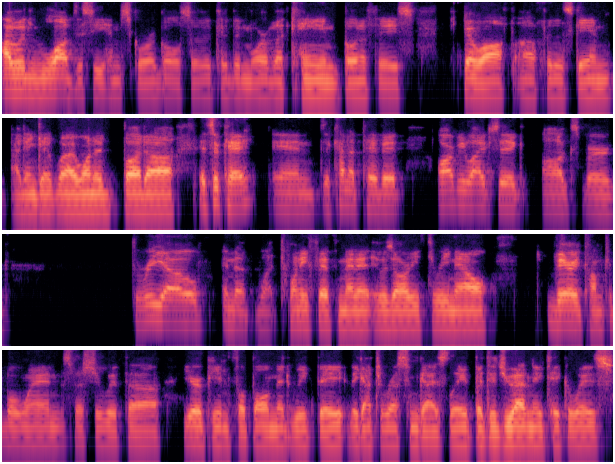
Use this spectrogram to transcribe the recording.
I would love to see him score a goal. So it could have been more of a Kane Boniface show off uh, for this game. I didn't get what I wanted, but uh, it's okay. And to kind of pivot, RB Leipzig, Augsburg, 3-0 in the what 25th minute. It was already 3 0 very comfortable win, especially with uh, European football midweek. They they got to rest some guys late. But did you have any takeaways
